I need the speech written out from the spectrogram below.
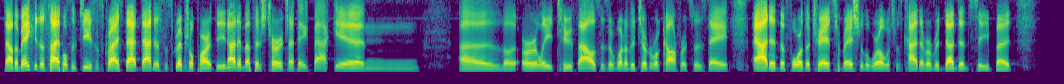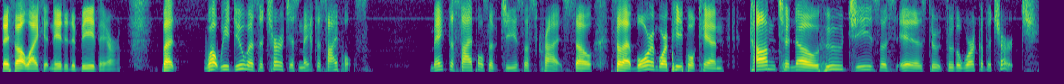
Now, the making disciples of Jesus Christ, that, that is the scriptural part. The United Methodist Church, I think back in uh, the early 2000s at one of the general conferences, they added the for the transformation of the world, which was kind of a redundancy, but they felt like it needed to be there. But what we do as a church is make disciples. Make disciples of Jesus Christ. So, so that more and more people can come to know who Jesus is through, through the work of the church.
